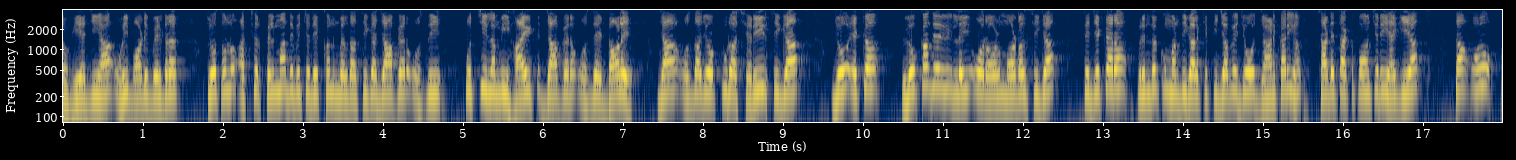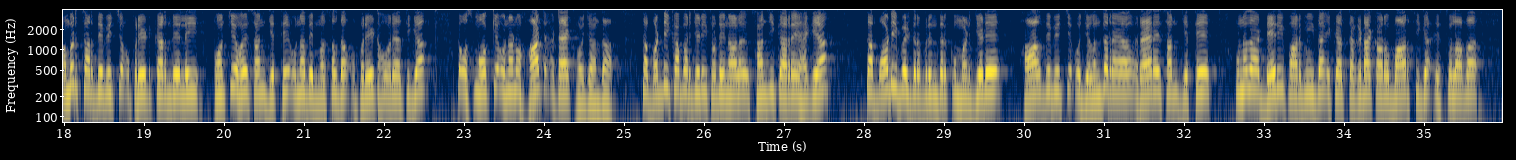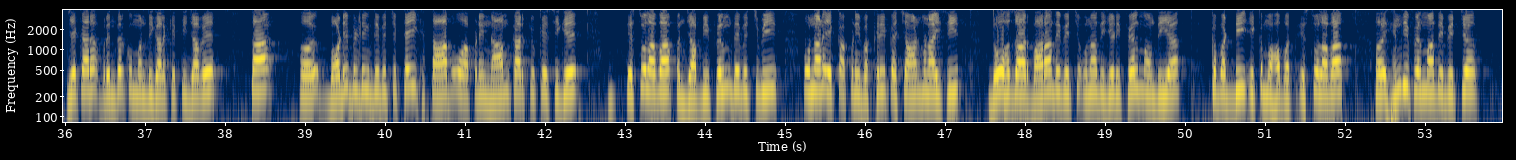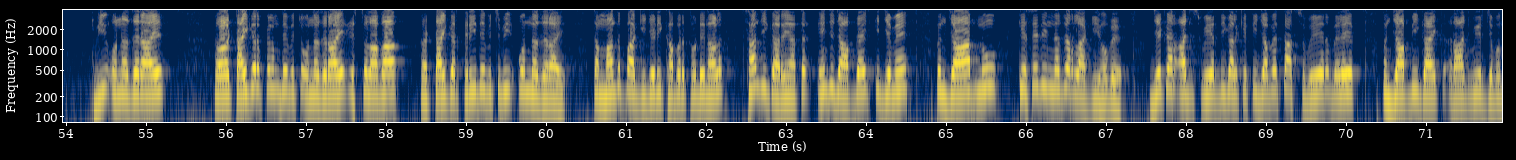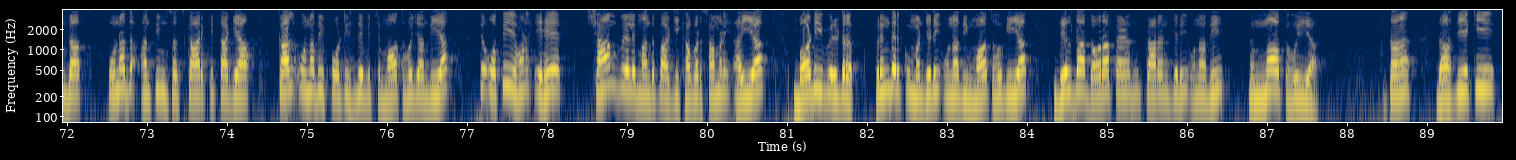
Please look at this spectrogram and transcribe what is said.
ਹੋ ਗਈ ਹੈ। ਜੀ ਹਾਂ, ਉਹੀ ਬਾਡੀ ਬਿਲਡਰ ਜੋ ਤੁਹਾਨੂੰ ਅਕਸਰ ਫਿਲਮਾਂ ਦੇ ਵਿੱਚ ਦੇਖਣ ਨੂੰ ਮਿਲਦਾ ਸੀਗਾ ਜਾਂ ਫਿਰ ਉਸ ਦੀ ਉੱਚੀ ਲੰਮੀ ਹਾਈਟ ਜਾਂ ਫਿਰ ਉਸ ਦੇ ਡੌਲੇ ਜਾਂ ਉਸ ਦਾ ਜੋ ਪੂਰਾ ਸਰੀਰ ਸੀਗਾ, ਜੋ ਇੱਕ ਲੋਕਾਂ ਦੇ ਲਈ ਉਹ ਰੋਲ ਮਾਡਲ ਸੀਗਾ। ਤੇ ਜੇਕਰ ਵਰਿੰਦਰ ਘੁੰਮਣ ਦੀ ਗੱਲ ਕੀਤੀ ਜਾਵੇ, ਜੋ ਜਾਣਕਾਰੀ ਸਾਡੇ ਤੱਕ ਪਹੁੰਚ ਰਹੀ ਹੈਗੀ ਆ, ਤਾਂ ਉਹ ਅੰਮ੍ਰਿਤਸਰ ਦੇ ਵਿੱਚ ਆਪਰੇਟ ਕਰਨ ਦੇ ਲਈ ਪਹੁੰਚੇ ਹੋਏ ਸਨ, ਜਿੱਥੇ ਉਹਨਾਂ ਦੇ ਮਸਲ ਦਾ ਆਪਰੇਟ ਹੋ ਰਿਹਾ ਸੀਗਾ। ਤਾਂ ਉਸ ਮੌਕੇ ਉਹਨਾਂ ਨੂੰ ਹਾਰਟ ਅਟੈਕ ਹੋ ਜਾਂਦਾ। ਤਾਂ ਵੱਡੀ ਖਬਰ ਜਿਹੜੀ ਤੁਹਾਡੇ ਨਾਲ ਸਾਂਝੀ ਕਰ ਰਹੇ ਹੈਗੇ ਆ ਤਾਂ ਬਾਡੀ ਬਿਲਡਰ ਵਰਿੰਦਰ ਘੁੰਮਣ ਜਿਹੜੇ ਹਾਲ ਦੇ ਵਿੱਚ ਉਹ ਜਲੰਧਰ ਰਹਿ ਰਹਿ ਰਹੇ ਸਨ, ਜਿੱਥੇ ਉਹਨਾਂ ਦਾ ਡੇਅਰੀ ਫਾਰਮਿੰਗ ਦਾ ਇੱਕ ਤਗੜਾ ਕਾਰੋਬਾਰ ਸੀਗਾ। ਇਸ ਤੋਂ ਇਲਾਵਾ ਜੇਕਰ ਵਰਿੰਦਰ ਘੁੰਮਣ ਦੀ ਗੱਲ ਕੀਤੀ ਜਾਵੇ, ਤਾਂ ਬਾਡੀ ਬਿਲਡਿੰਗ ਦੇ ਵਿੱਚ ਕਈ ਖਿਤਾਬ ਉਹ ਆਪਣੇ ਨਾਮ ਕਰ ਚੁੱਕੇ ਸੀਗੇ। ਇਸ ਤੋਂ ਇਲਾਵਾ ਪੰਜਾਬੀ ਫਿਲਮ ਦੇ ਵਿੱਚ ਵੀ ਉਹਨਾਂ ਨੇ ਇੱਕ ਆਪਣੀ ਵੱਖਰੀ ਪਹਿਚਾਣ ਬਣਾਈ ਸੀ। 2012 ਦੇ ਵਿੱਚ ਉਹਨਾਂ ਦੀ ਜਿਹੜੀ ਫਿਲਮ ਆਉਂਦੀ ਆ, ਕਬੱਡੀ ਇੱਕ ਮੁਹੱਬਤ। ਇਸ ਤੋਂ ਇਲਾਵਾ ਹਿੰਦੀ ਫਿਲਮਾਂ ਦੇ ਵਿੱਚ ਵੀ ਉਹ ਨਜ਼ਰ ਆਏ। ਟਾਈਗਰ ਫਿਲਮ ਦੇ ਵਿੱਚ ਉਹ ਨਜ਼ਰ ਆਏ। ਇਸ ਤੋਂ ਇਲਾਵਾ ਟਾਈਗਰ 3 ਦੇ ਵਿੱਚ ਵੀ ਉਹ ਨਜ਼ਰ ਆਏ। ਤਾਂ ਮੰਦਭਾਗੀ ਜਿਹੜੀ ਖਬਰ ਤੁਹਾਡੇ ਨਾਲ ਸਾਂਝੀ ਕਰ ਰਹੇ ਹਾਂ ਤਾਂ ਇੰਜ ਜਾਪਦਾ ਹੈ ਕਿ ਜਿਵੇਂ ਪੰਜਾਬ ਨੂੰ ਕਿਸੇ ਦੀ ਨਜ਼ਰ ਲੱਗੀ ਹੋਵੇ। ਜੇਕਰ ਅੱਜ ਸਵੇਰ ਦੀ ਗੱਲ ਕੀਤੀ ਜਾਵੇ ਤਾਂ ਸਵੇਰ ਵੇਲੇ ਪੰਜਾਬੀ ਗਾਇਕ ਰਾਜਵੀਰ ਜਵੰਦਾ, ਉਹਨਾਂ ਦਾ ਅੰਤਿਮ ਸੰਸਕਾਰ ਕੀਤਾ ਗਿਆ। ਕੱਲ ਉਹਨਾਂ ਦੀ 40s ਦੇ ਵਿੱਚ ਮੌਤ ਹੋ ਜਾਂਦੀ ਆ। ਤੇ ਉੱਥੇ ਹੀ ਹੁਣ ਇਹ ਸ਼ਾਮ ਵੇਲੇ ਮੰਦਭਾਗੀ ਖਬਰ ਸਾਹਮਣੇ ਆਈ ਆ। ਬਾਡੀ ਬਿਲਡਰ ਵਰਿੰਦਰ ਘੁੰਮਣ ਜਿਹੜੀ ਉਹਨਾਂ ਦੀ ਮੌਤ ਹੋ ਗਈ ਆ। ਦਿਲ ਦਾ ਦੌਰਾ ਪੈਣ ਕਾਰਨ ਜਿਹੜੀ ਉਹਨਾਂ ਦੀ ਮੌਤ ਹੋਈ ਆ। ਤਾਂ ਦੱਸ ਦਈਏ ਕਿ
